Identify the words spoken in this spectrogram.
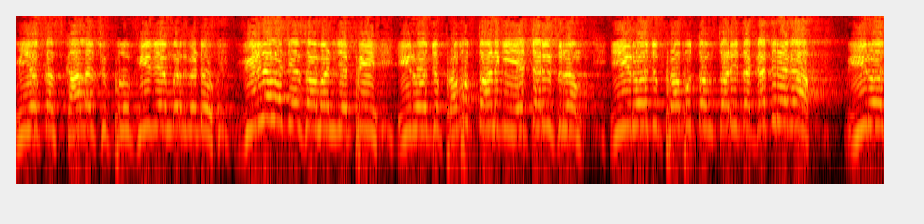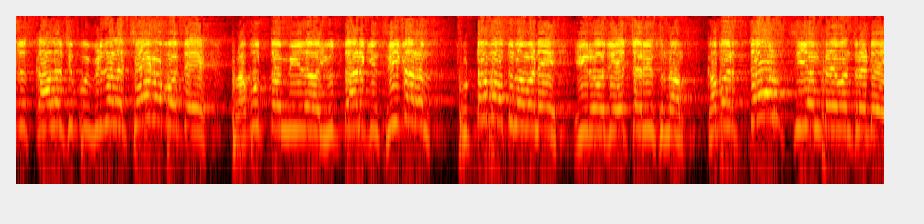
మీ యొక్క స్కాలర్షిప్లు ఫీజు ఎంబర్స్మెంట్ విడుదల చేశామని చెప్పి ఈ రోజు ప్రభుత్వానికి హెచ్చరిస్తున్నాం. ఈ రోజు ప్రభుత్వం త్వరిత గతినగా ఈ రోజు స్కాలర్షిప్ విడుదల చేయకపోతే ప్రభుత్వం మీద యుద్ధానికి శ్రీకారం చుట్టబోతున్నామని ఈ రోజు హెచ్చరిస్తున్నాం. ఖబర్దార్ సీఎం రేవంత్ రెడ్డి.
